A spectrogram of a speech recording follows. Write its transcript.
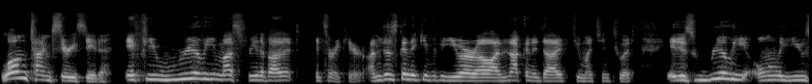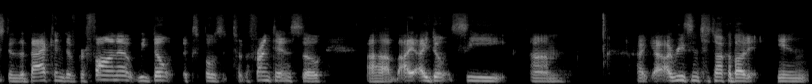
Long time series data. If you really must read about it, it's right here. I'm just going to give you the URL. I'm not going to dive too much into it. It is really only used in the back end of Grafana. We don't expose it to the front end. So um, I, I, don't see um, a, a, reason to talk about it in,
